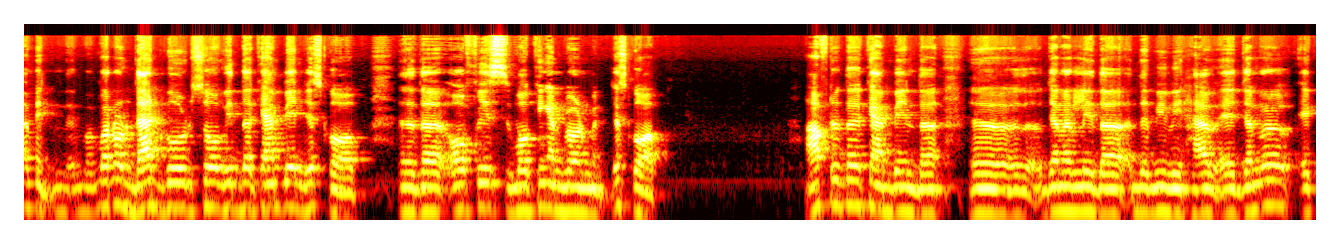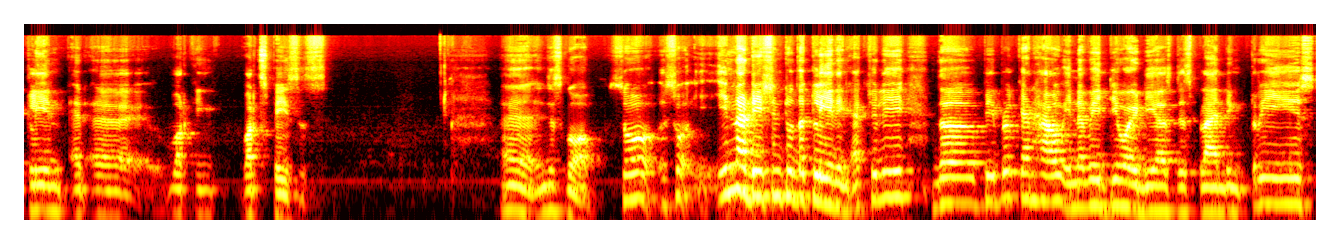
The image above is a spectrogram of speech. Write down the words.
I mean, were not that good. So with the campaign, just go up. Uh, the office working environment, just go up. After the campaign, the uh, generally the, the we have a general a clean uh, working workspaces. Uh, just go up. So so in addition to the cleaning actually the people can have innovative ideas just planting trees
